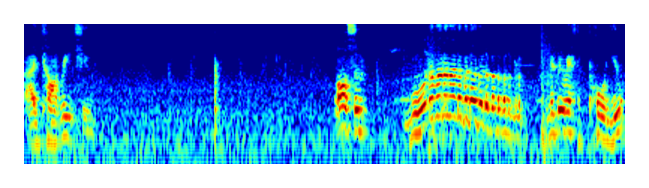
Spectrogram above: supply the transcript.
I can't reach you. Awesome. Maybe we have to pull you.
